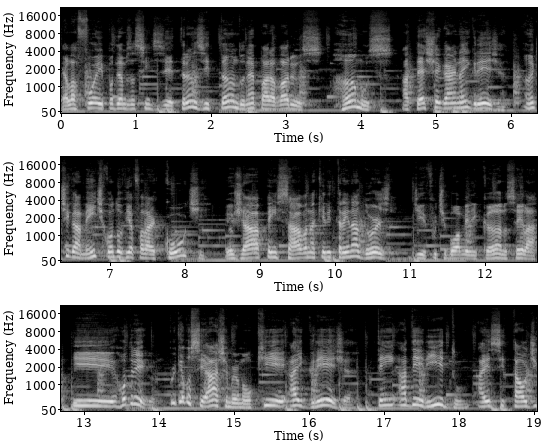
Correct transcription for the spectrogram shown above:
ela foi, podemos assim dizer, transitando, né, para vários ramos até chegar na igreja. Antigamente, quando ouvia falar coach, eu já pensava naquele treinador de futebol americano, sei lá. E Rodrigo, por que você acha, meu irmão, que a igreja tem aderido a esse tal de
